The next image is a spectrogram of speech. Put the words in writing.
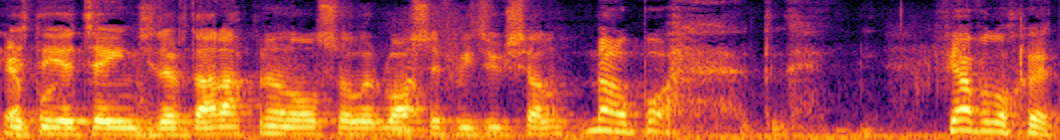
Yeah, Is there a danger of that happening also at Ross if we do sell him? No, but if you have a look at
